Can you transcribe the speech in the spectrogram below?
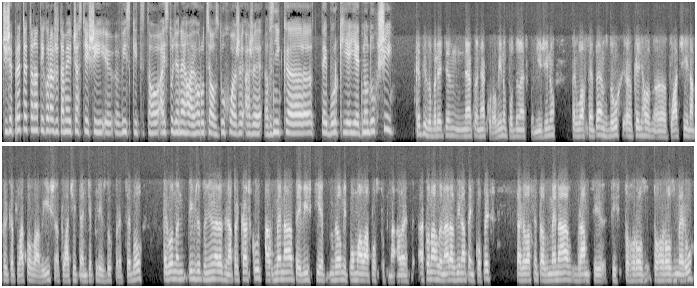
Čiže preto je to na tých horách, že tam je častejší e, výskyt toho aj studeného, aj horúceho vzduchu a že, a že vznik e, tej burky je jednoduchší? Keď si zoberiete nejakú, nejakú rovinu, podunajskú nížinu, tak vlastne ten vzduch, keď ho tlačí napríklad tlaková výš a tlačí ten teplý vzduch pred sebou, tak on tým, že to nenarazí na prekážku, tá zmena tej výšky je veľmi pomalá a postupná. Ale ako náhle narazí na ten kopec, tak vlastne tá zmena v rámci tých, toho, roz, toho rozmeru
